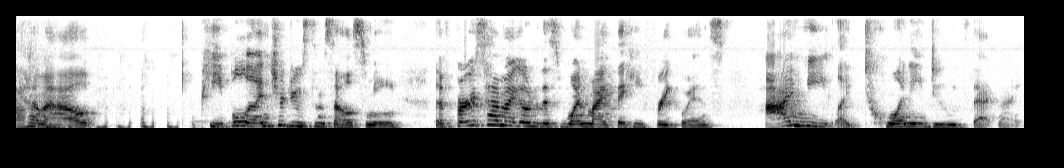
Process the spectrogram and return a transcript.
I come out, people introduce themselves to me. The first time I go to this one mic that he frequents, I meet like 20 dudes that night.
